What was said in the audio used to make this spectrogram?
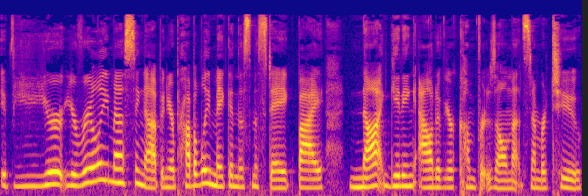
if you're you're really messing up and you're probably making this mistake by not getting out of your comfort zone. That's number 2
